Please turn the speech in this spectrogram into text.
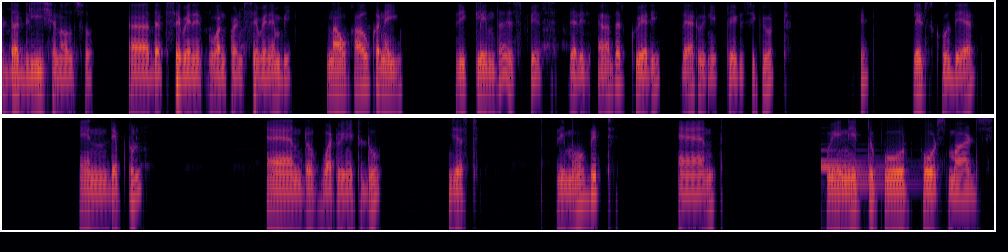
the deletion also uh, that 7 1.7 MB now how can I reclaim the space? There is another query that we need to execute. Okay let's go there in DevTool and what we need to do just remove it and we need to put force merge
